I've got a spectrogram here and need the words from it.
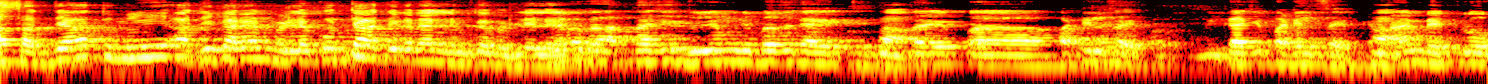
सध्या तुम्ही अधिकाऱ्यांना भेटले. कोणत्या अधिकाऱ्यांना नेमकं भेटलेले हे आहे? बघा आता जे दुय्यम निबंधक आहेत. आता हे प- पाटील साहेब विकाजी पाटील साहेब त्यांना आम्ही भेटलो.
